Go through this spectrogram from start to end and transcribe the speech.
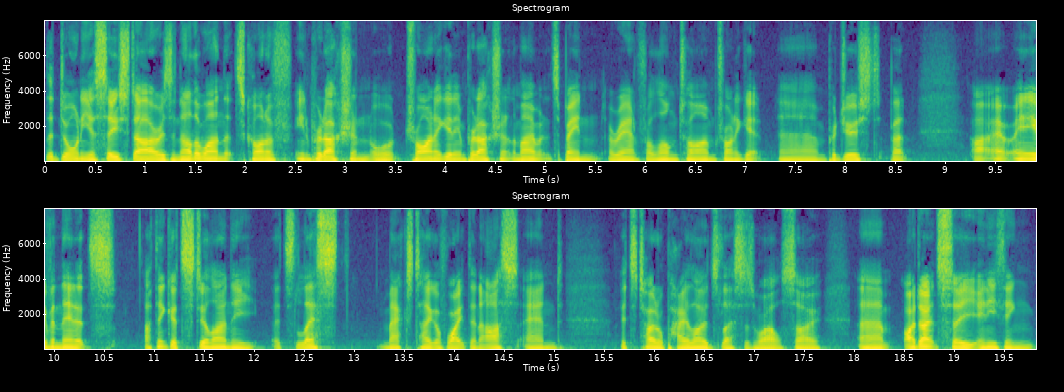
the Dornier Seastar is another one that's kind of in production or trying to get in production at the moment. It's been around for a long time trying to get um, produced, but I, I mean, even then, it's I think it's still only it's less max takeoff weight than us, and its total payload's less as well. So um, I don't see anything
